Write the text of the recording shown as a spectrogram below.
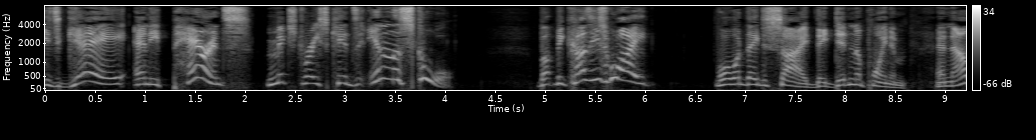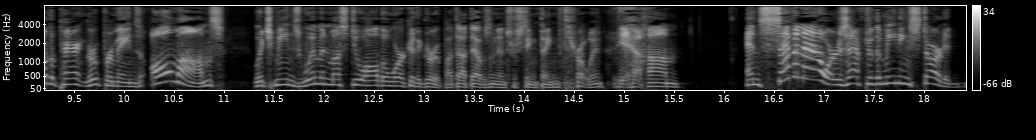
he's gay and he parents mixed race kids in the school. But because he's white, well, what did they decide? They didn't appoint him. And now the parent group remains all moms, which means women must do all the work of the group. I thought that was an interesting thing to throw in. Yeah. Um, and seven hours after the meeting started,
